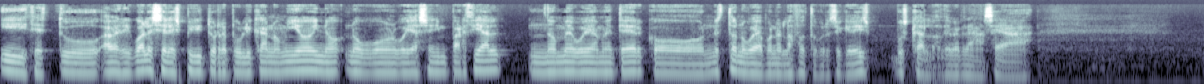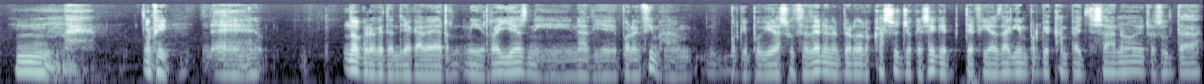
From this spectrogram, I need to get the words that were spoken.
y dices tú, a ver, igual es el espíritu republicano mío y no, no voy a ser imparcial, no me voy a meter con esto, no voy a poner la foto, pero si queréis buscarlo, de verdad, o sea... Mm, en fin, no creo que tendría que haber ni reyes ni nadie por encima, porque pudiera suceder en el peor de los casos, yo que sé, que te fías de alguien porque es campesano y resulta,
